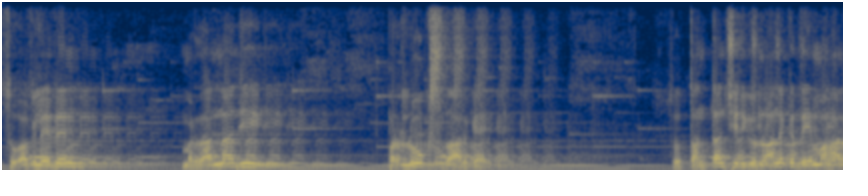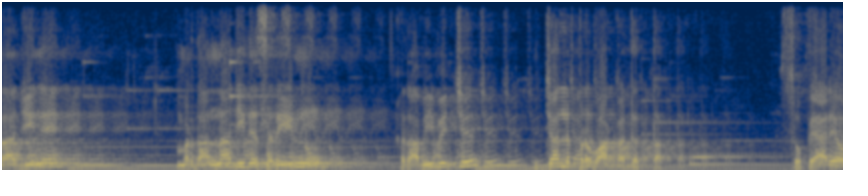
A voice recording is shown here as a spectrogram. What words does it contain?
ਸੋ ਅਗਲੇ ਦਿਨ ਮਰਦਾਨਾ ਜੀ ਪਰਲੋਕ ਸੁਧਾਰ ਗਏ। ਸੋ ਧੰਨ ਧੰਨ ਸ੍ਰੀ ਗੁਰੂ ਨਾਨਕ ਦੇਵ ਮਹਾਰਾਜ ਜੀ ਨੇ ਮਰਦਾਨਾ ਜੀ ਦੇ ਸਰੀਰ ਨੂੰ ਰਾਵੀ ਵਿੱਚ ਜਲ ਪ੍ਰਵਾਹ ਕਰ ਦਿੱਤਾ। ਸੋ ਪਿਆਰਿਓ,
